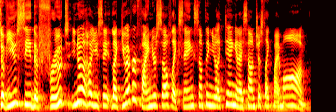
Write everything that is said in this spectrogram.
so if you see the fruit, you know how you say, like, you ever find yourself like saying something, you're like, dang it, I sound just like my mom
